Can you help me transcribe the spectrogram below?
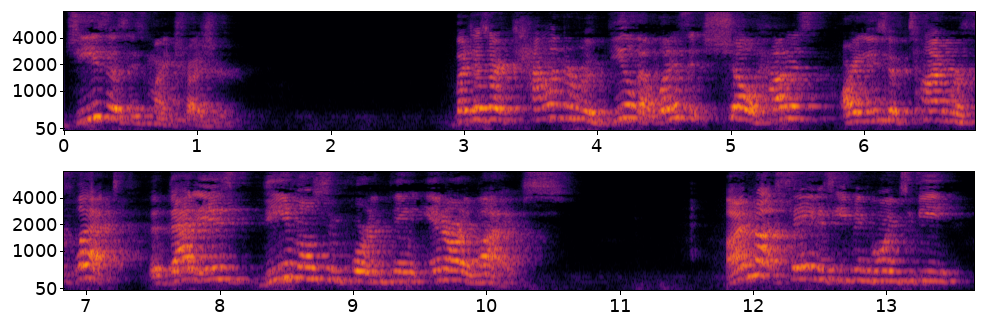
Jesus is my treasure. But does our calendar reveal that? What does it show? How does our use of time reflect that that is the most important thing in our lives? I'm not saying it's even going to be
